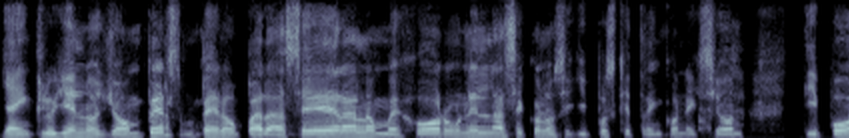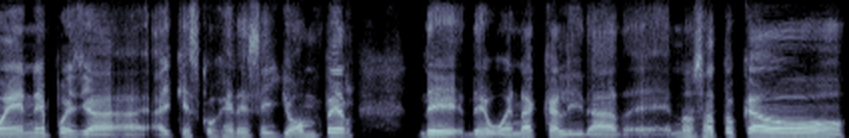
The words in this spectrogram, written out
ya incluyen los jumpers, pero para hacer a lo mejor un enlace con los equipos que traen conexión tipo N, pues ya hay que escoger ese jumper de, buena calidad. Eh, nos ha tocado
